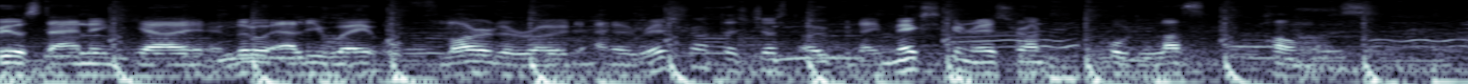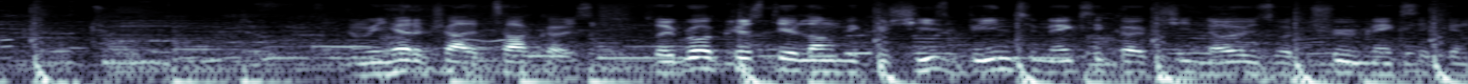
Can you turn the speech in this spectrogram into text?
we are standing here in a little alleyway off Florida Road at a restaurant that's just opened, a Mexican restaurant called Las Palmas. And we're here to try the tacos. So we brought Christy along because she's been to Mexico. She knows what true Mexican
